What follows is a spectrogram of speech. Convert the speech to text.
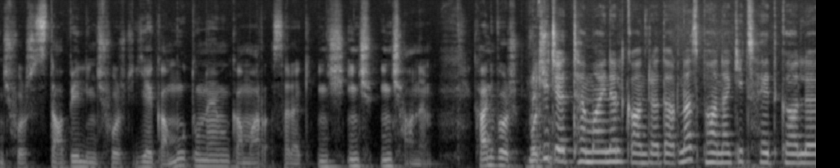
ինչ որ ստաբիլ, ինչ որ եկամուտ ունեմ կամ առասարակ ինչ ինչ ինչ անեմ։ Քանի որ ոչ Քիչ այդ թեմային էլ կանդրադառնաս բանակից հետ գալը,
